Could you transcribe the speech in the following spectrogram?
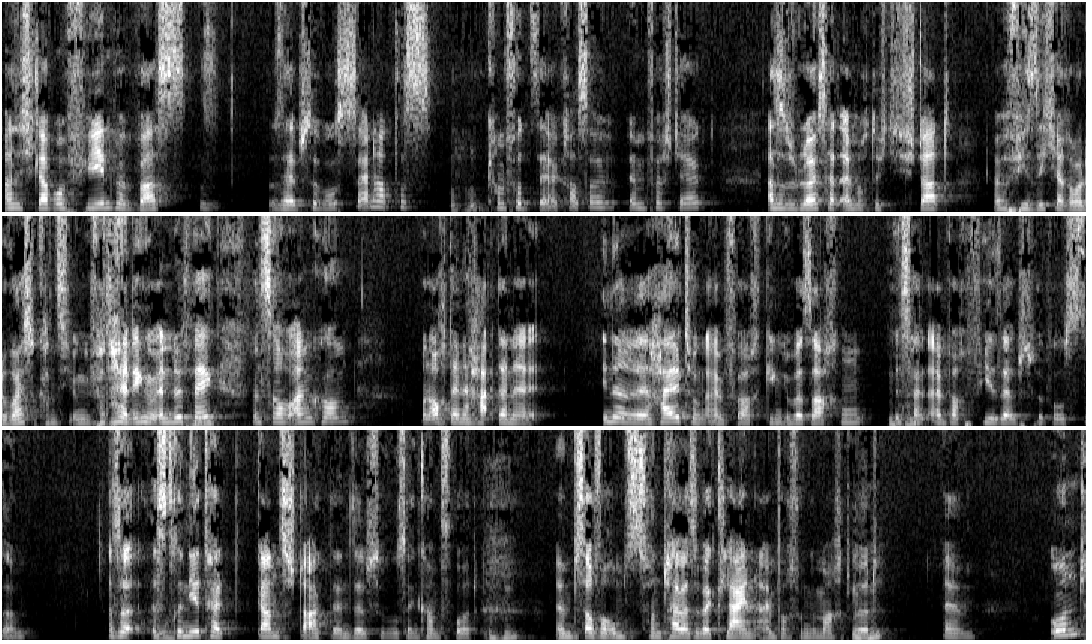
Also ich glaube auf jeden Fall, was Selbstbewusstsein hat das Kampfsport sehr krass ähm, verstärkt. Also du läufst halt einfach durch die Stadt einfach viel sicherer, weil du weißt, du kannst dich irgendwie verteidigen im Endeffekt, wenn es drauf ankommt. Und auch deine, deine innere Haltung einfach gegenüber Sachen ist halt einfach viel selbstbewusster. Also es trainiert halt ganz stark dein Selbstbewusstsein Kampfsport. Ähm, das ist auch, warum es schon teilweise bei Kleinen einfach schon gemacht wird. Ähm, und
